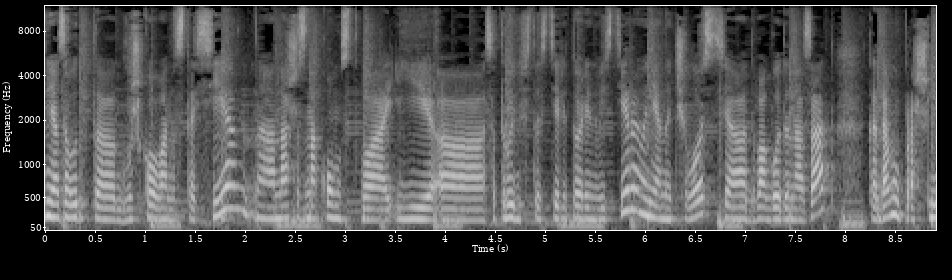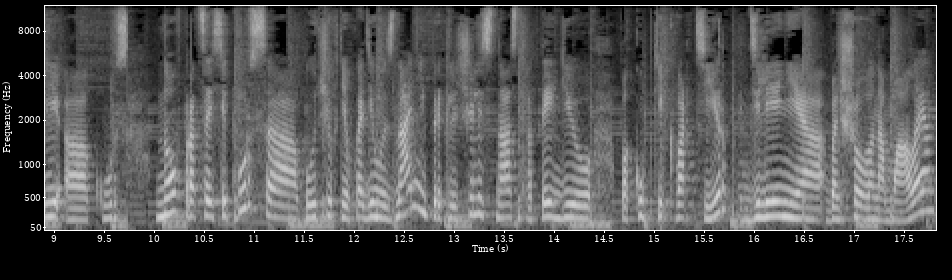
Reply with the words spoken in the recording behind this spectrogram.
меня зовут э, Глушкова Анастасия. Э, наше знакомство и э, сотрудничество с территорией инвестирования началось два года назад, когда мы прошли курс. Но в процессе курса, получив необходимые знания, переключились на стратегию покупки квартир, деления большого на малое.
